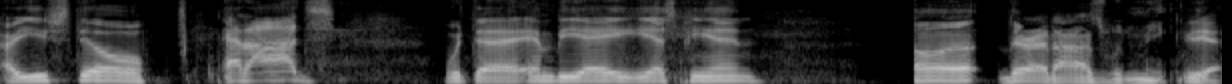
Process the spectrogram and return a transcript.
are you still at odds with the NBA, ESPN? Uh, they're at odds with me. Yeah,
